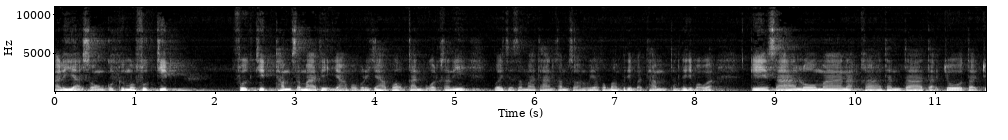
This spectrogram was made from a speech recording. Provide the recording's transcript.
อริยสงฆ์ก็คือมาฝึกจิต ฝึกจิตทำสมาธิอย่างพระพุทธเจ้าเพราะการบวชครั้งนี้เพื่อจะสมาทานคำสอนพระเจ้าเขาบังปฏิบัติธรรมท่านก็จะบอกว่าเกสาโลมานะขาทันตาตะโจตะโจ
